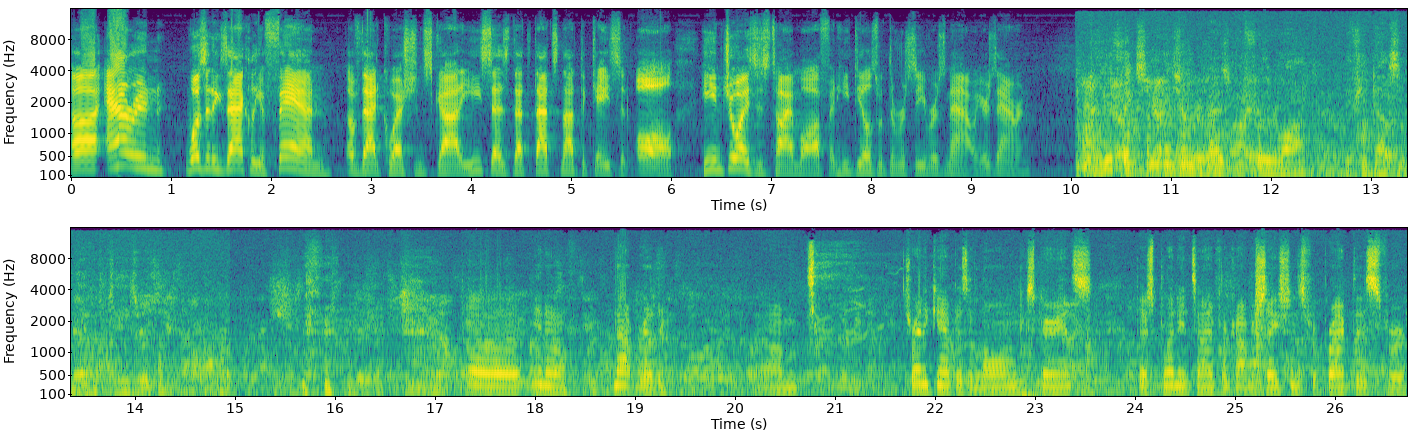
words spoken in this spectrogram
Uh, Aaron wasn't exactly a fan of that question, Scotty. He says that that's not the case at all. He enjoys his time off and he deals with the receivers now. Here's Aaron. Do you think some of these younger guys would be further along if he does some OTAs with them? Uh, you know, not really. Um, training camp is a long experience. There's plenty of time for conversations, for practice, for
